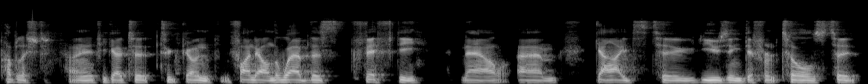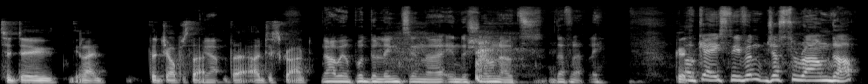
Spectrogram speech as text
published. I mean, if you go to to go and find out on the web, there's 50 now um, guides to using different tools to to do you know the jobs that yeah. that I described. Now we'll put the links in the in the show notes definitely. Good. Okay, Stephen. Just to round up,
